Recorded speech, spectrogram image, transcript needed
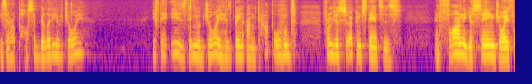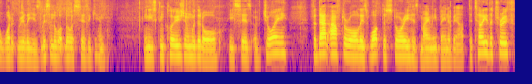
is there a possibility of joy? If there is, then your joy has been uncoupled from your circumstances. And finally, you're seeing joy for what it really is. Listen to what Lewis says again in his conclusion with it all, he says, of joy, for that, after all, is what the story has mainly been about. To tell you the truth,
